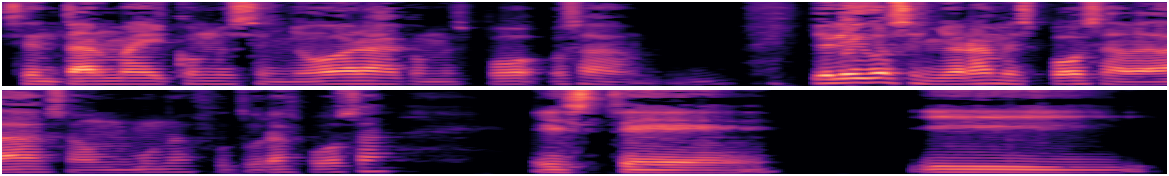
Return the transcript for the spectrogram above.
Sentarme ahí con mi señora, con mi esposa. O sea, yo le digo señora a mi esposa, ¿verdad? O sea, una futura esposa. Este. Y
